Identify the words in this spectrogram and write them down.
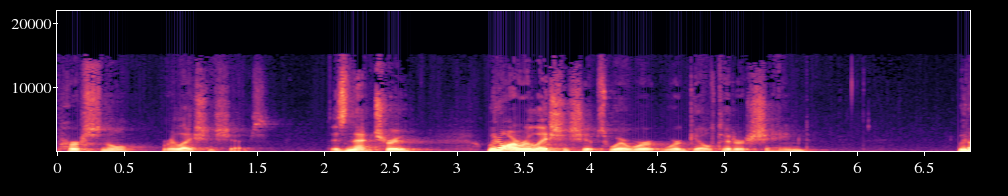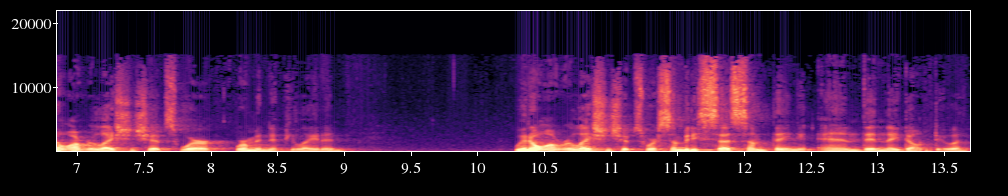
personal relationships. Isn't that true? We don't want relationships where we're, we're guilted or shamed. We don't want relationships where we're manipulated. We don't want relationships where somebody says something and then they don't do it.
